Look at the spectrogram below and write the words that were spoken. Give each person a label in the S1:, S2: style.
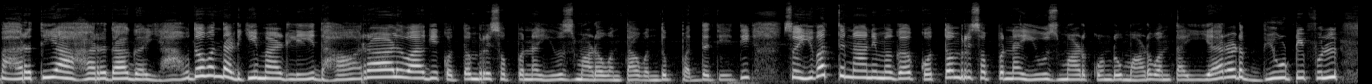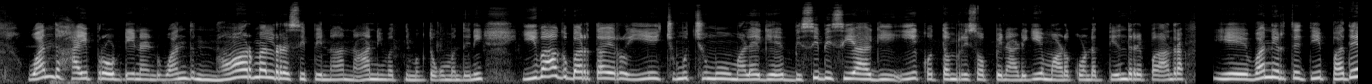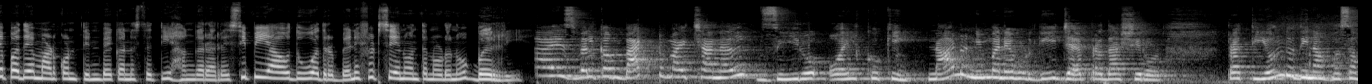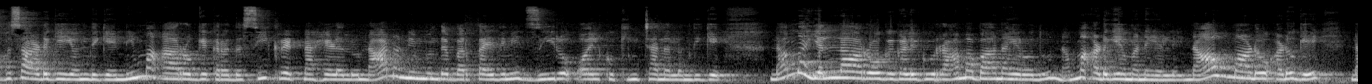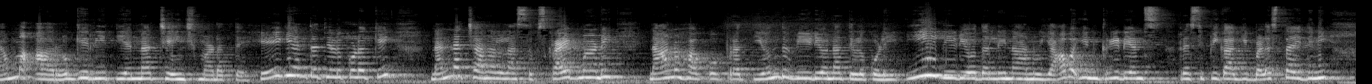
S1: ಭಾರತೀಯ ಆಹಾರದಾಗ ಯಾವುದೋ ಒಂದು ಅಡ್ಗೆ ಮಾಡಲಿ, ಧಾರಾಳವಾಗಿ ಕೊತ್ತಂಬರಿ ಸೊಪ್ಪನ್ನು ಯೂಸ್ ಮಾಡೋವಂಥ ಒಂದು ಪದ್ಧತಿ ಐತಿ. ಸೊ ಇವತ್ತು ನಾನು ನಿಮಗೆ ಕೊತ್ತಂಬರಿ ಸೊಪ್ಪನ್ನು ಯೂಸ್ ಮಾಡಿಕೊಂಡು ಮಾಡುವಂಥ ಎರಡು ಬ್ಯೂಟಿಫುಲ್ ಒಂದು ಹೈ ಪ್ರೋಟೀನ್ ಆ್ಯಂಡ್ ಒಂದು ನಾರ್ಮಲ್ ರೆಸಿಪಿನ ನಾನು ಇವತ್ತು ನಿಮಗೆ ತೊಗೊಂಬಂದೀನಿ. ಇವಾಗ ಬರ್ತಾ ಇರೋ ಈ ಚುಮು ಚುಮು ಮಳೆಗೆ ಬಿಸಿ ಬಿಸಿಯಾಗಿ ಈ ಕೊತ್ತಂಬರಿ ಸೊಪ್ಪಿನ ಅಡುಗೆ ಮಾಡ್ಕೊಂಡು ತಿಂದ್ರಪ್ಪ ಅಂದ್ರೆ ಏ ಒನ್ ಇರ್ತೈತಿ, ಪದೇ ಪದೇ ಮಾಡ್ಕೊಂಡು ತಿನ್ಬೇಕು ಅನಿಸ್ತೈತಿ. ಹಂಗಾರ ರೆಸಿಪಿ ಯಾವುದು, ಅದ್ರ ಬೆನಿಫಿಟ್ಸ್ ಏನು ಅಂತ ನೋಡೋಣ ಬರ್ರಿ.
S2: Welcome back to my channel zero oil cooking ನಾನು ನಿಮ್ಮನೆ ಹುಡುಗಿ ಜಯಪ್ರದಾ ಶಿರೋಳ್. ಪ್ರತಿಯೊಂದು ದಿನ ಹೊಸ ಹೊಸ ಅಡುಗೆಯೊಂದಿಗೆ ನಿಮ್ಮ ಆರೋಗ್ಯಕರದ ಸೀಕ್ರೆಟ್ನ ಹೇಳಲು ನಾನು ನಿಮ್ಮ ಮುಂದೆ ಬರ್ತಾ ಇದ್ದೀನಿ ಝೀರೋ ಆಯಿಲ್ ಕುಕಿಂಗ್ ಚಾನಲ್ ಒಂದಿಗೆ ನಮ್ಮ ಎಲ್ಲ ರೋಗಗಳಿಗೂ ರಾಮಬಾಣ ಇರೋದು ನಮ್ಮ ಅಡುಗೆ ಮನೆಯಲ್ಲಿ. ನಾವು ಮಾಡೋ ಅಡುಗೆ ನಮ್ಮ ಆರೋಗ್ಯ ರೀತಿಯನ್ನ ಚೇಂಜ್ ಮಾಡುತ್ತೆ. ಹೇಗೆ ಅಂತ ತಿಳ್ಕೊಳ್ಳೋಕ್ಕೆ ನನ್ನ ಚಾನಲ್ನ ಸಬ್ಸ್ಕ್ರೈಬ್ ಮಾಡಿ. ನಾನು ಹಾಕೋ ಪ್ರತಿಯೊಂದು ವಿಡಿಯೋನ ತಿಳ್ಕೊಳ್ಳಿ. ಈ ವಿಡಿಯೋದಲ್ಲಿ ನಾನು ಯಾವ ಇಂಗ್ರೀಡಿಯೆಂಟ್ಸ್ ರೆಸಿಪಿಗಾಗಿ ಬಳಸ್ತಾ ಇದ್ದೀನಿ?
